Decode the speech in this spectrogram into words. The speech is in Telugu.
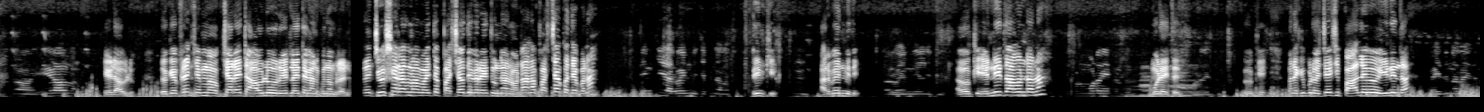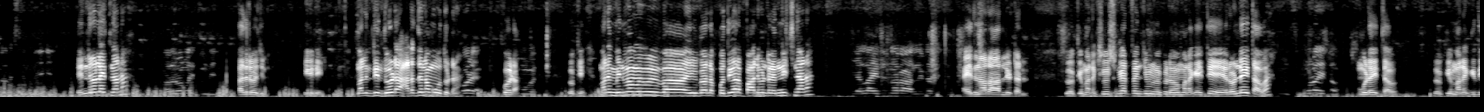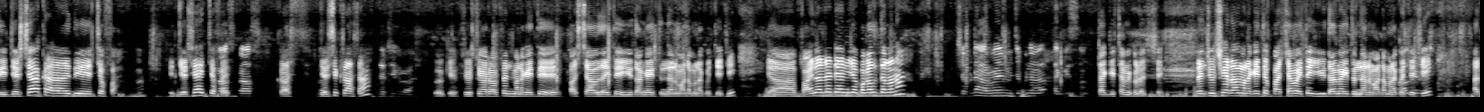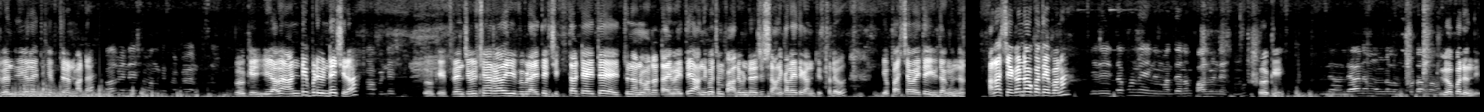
ఏడు ఆవులు ఓకే ఫ్రెండ్స్ ఒకసారి అయితే ఆవులు రేట్లు అయితే కనుక్కుందాం రండి. ఫ్రెండ్స్ చూసిన రాదు మనం అయితే షాప్ దగ్గర అయితే ఉన్నాను అనమాట అన్న ఫస్ట్ షాప్ కొత్త పనా దీనికి అరవై ఎనిమిది ఓకే. ఎన్ని తాగుంటానా మూడు అవుతుంది ఓకే. మనకి ఇప్పుడు వచ్చేసి పాలు ఈనిందా? ఎన్ని రోజులు అవుతుందన్నా పది రోజులు. ఈని మళ్ళీ దీని దూడ ఆడదున్నా మూదుడ? కోడే. ఓకే. మన మినిమం ఇవాళ పొద్దుగాల పాలు వింటారు ఎన్ని ఇచ్చినారా? ఐదున్నర ఆరు లీటర్లు. ఓకే. మనకు చూసిన ఫ్రెండ్స్ ఇప్పుడు మనకైతే రెండు అవుతావా మూడు అవుతాం మూడు అవుతావు ఓకే. మనకి ఇది జెర్సీ ఇది హెచ్ఎఫ్ ఇది jersey HF క్రాసా? Jersey cross. Okay చూస్తున్నారు ఫ్రెండ్స్ మనకైతే ఫస్ట్ చావుది అయితే ఈ విధంగా అయితే ఉందన్నమాట మనకు వచ్చేసి. ఫైనల్ రేట్ ఏం చెప్పగలుగుతానా చెప్పిన అరవై చెప్పిన తగ్గిస్తాను తగ్గిస్తాం ఇక్కడ వచ్చేసి. ఫ్రెండ్స్ చూసినారా మనకైతే ఫస్ట్ చావు అయితే ఈ విధంగా అయితే ఉందన్నమాట మనకు వచ్చేసి. అరవై ఎనిమిది వేలు అయితే చెప్తారనమాట ఓకే అంటే ఇప్పుడు విండేసిరా ఓకే ఫ్రెండ్స్ చూసినారు కదా ఇప్పుడు అయితే సిక్స్ థర్టీ అయితే అవుతుంది అనమాట టైం అయితే. అందుకోసం పాలు విండేసి శనకాలు అయితే కనిపిస్తలేవు. ఇక ఫస్ట్ చావు అయితే ఈ విధంగా ఉంది అన్న సెకండ్ ఒక పనా ఇది తప్పకుండా నేను మధ్యాహ్నం పాలు విండేసాను ఓకే. లోపల ఉంది.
